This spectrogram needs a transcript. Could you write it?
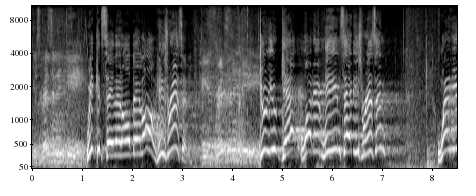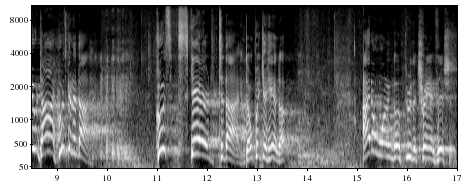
He's risen indeed. We could say that all day long. He's risen. He's risen indeed. Do you get what it means that he's risen? When you die, who's going to die? Who's scared to die? Don't put your hand up. I don't want to go through the transition,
